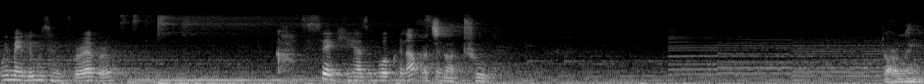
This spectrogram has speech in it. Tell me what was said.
We may lose him forever. God's sake, he hasn't woken up. That's since- not true. Darlene.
